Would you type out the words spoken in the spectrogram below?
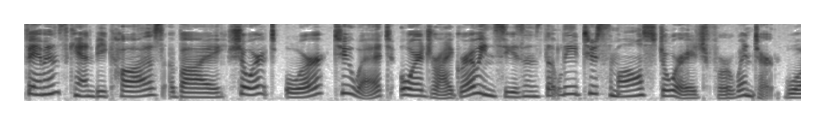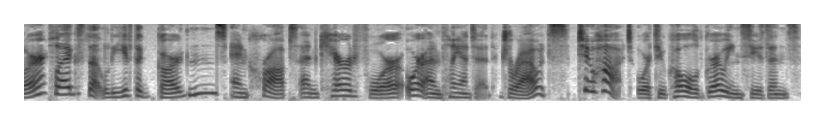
Famines can be caused by short or too wet or dry growing seasons that lead to small storage for winter, or plagues that leave the gardens and crops uncared for or unplanted, droughts, too hot or too cold growing seasons.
